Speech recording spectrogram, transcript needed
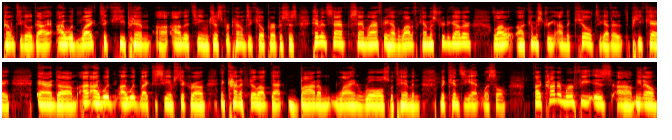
penalty kill guy. I would like to keep him uh, on the team just for penalty kill purposes. Him and Sam, Sam Lafferty have a lot of chemistry together, a lot of uh, chemistry on the kill together, the PK, and um, I, I, would I would like to see him stick around and kind of fill out that bottom line roles with him and Mackenzie Entwistle. Uh, Connor Murphy is, um, you know,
